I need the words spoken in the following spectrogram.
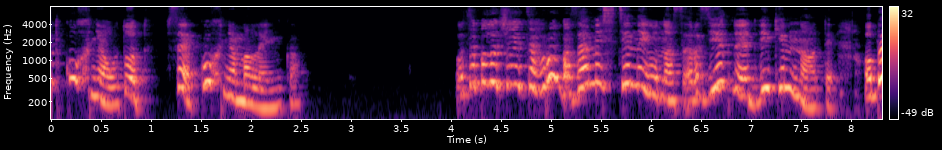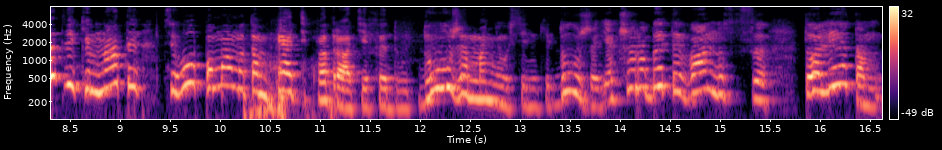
от кухня, от, от все, кухня маленька. Оце, виходить, груба замість стіни у нас роз'єднує дві кімнати. Обидві кімнати всього, по-моєму, там 5 квадратів ідуть. Дуже манюсінькі, дуже. Якщо робити ванну з туалетом,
